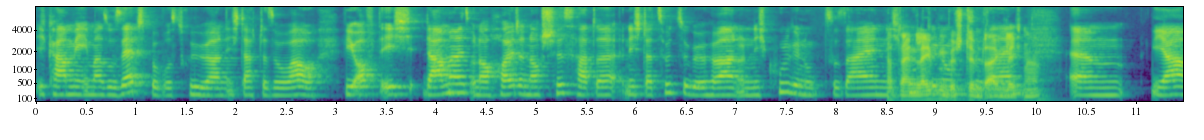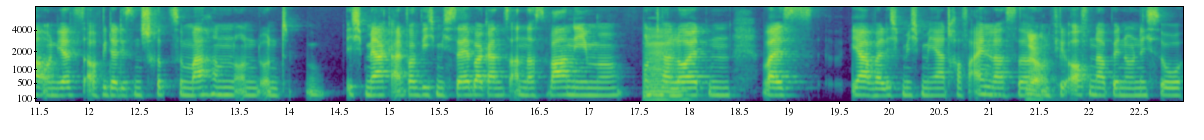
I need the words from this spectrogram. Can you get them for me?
ich kam mir immer so selbstbewusst rüber und ich dachte so, wow, wie oft ich damals und auch heute noch Schiss hatte, nicht dazu zu gehören und nicht cool genug zu sein. Hat dein Leben bestimmt eigentlich, ne? Ähm, ja, und jetzt auch wieder diesen Schritt zu machen und, und ich merke einfach, wie ich mich selber ganz anders wahrnehme unter mm. Leuten, weil es, ja, weil ich mich mehr darauf einlasse ja. und viel offener bin und nicht so,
